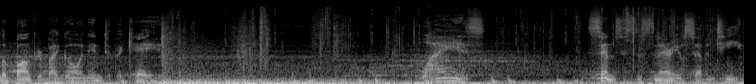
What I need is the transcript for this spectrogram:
You found the bunker by going into the cave. Why is... Sims, this is scenario 17.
